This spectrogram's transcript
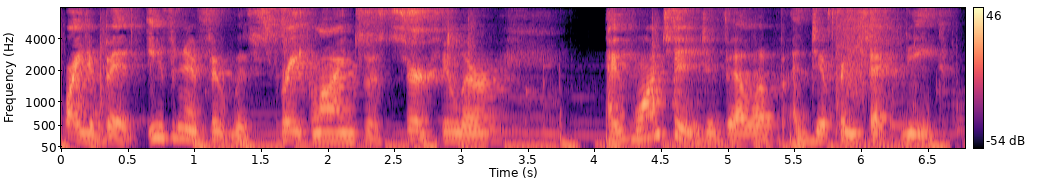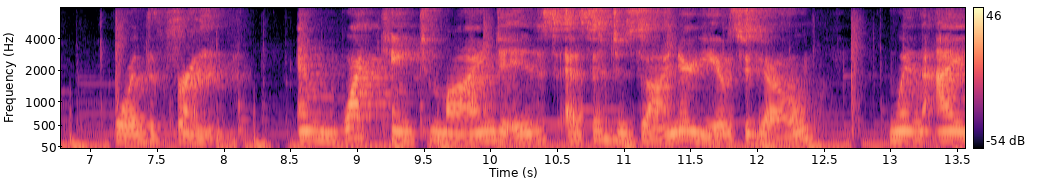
quite a bit, even if it was straight lines or circular. I wanted to develop a different technique for the frame. And what came to mind is, as a designer years ago, when I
